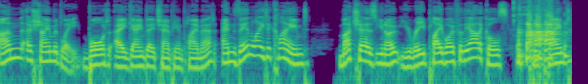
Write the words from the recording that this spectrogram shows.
Unashamedly bought a game day champion playmat, and then later claimed, much as you know, you read Playboy for the articles. He claimed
